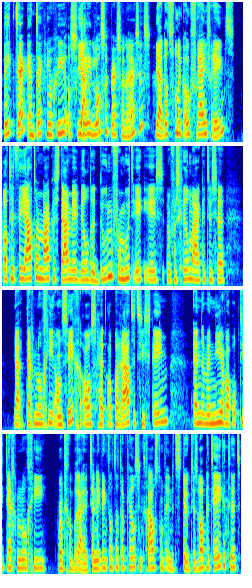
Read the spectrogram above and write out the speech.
Big tech en technologie als Ja. twee losse personages? Ja, dat vond ik ook vrij vreemd. Wat de theatermakers daarmee wilden doen, vermoed ik, is een verschil maken tussen ja, technologie aan zich als het apparaat, het systeem en de manier waarop die technologie wordt gebruikt. En ik denk dat dat ook heel centraal stond in het stuk. Dus wat betekent het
